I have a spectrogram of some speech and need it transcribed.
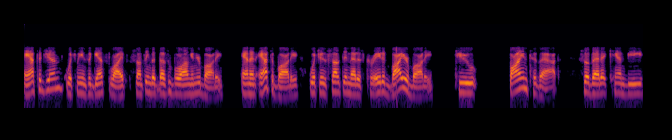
antigen, which means against life, something that doesn't belong in your body, and an antibody, which is something that is created by your body to bind to that so that it can be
